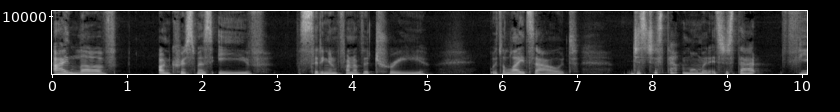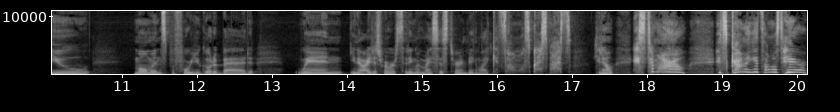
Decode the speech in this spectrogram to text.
I love on Christmas Eve sitting in front of the tree with the lights out. Just just that moment. It's just that few moments before you go to bed when, you know, I just remember sitting with my sister and being like, "It's almost Christmas." you know, it's tomorrow, it's coming, it's almost here.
